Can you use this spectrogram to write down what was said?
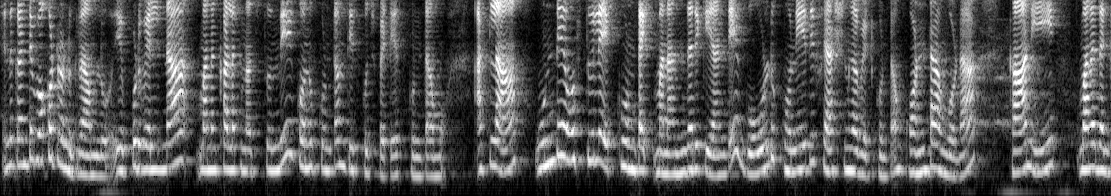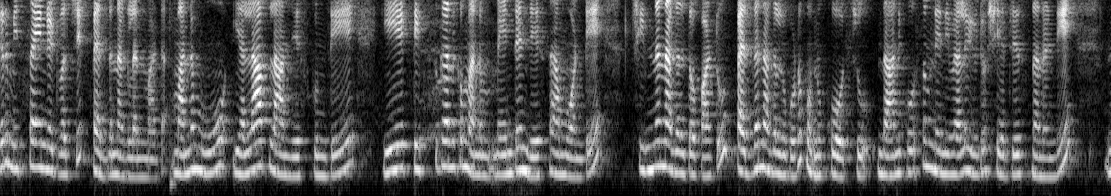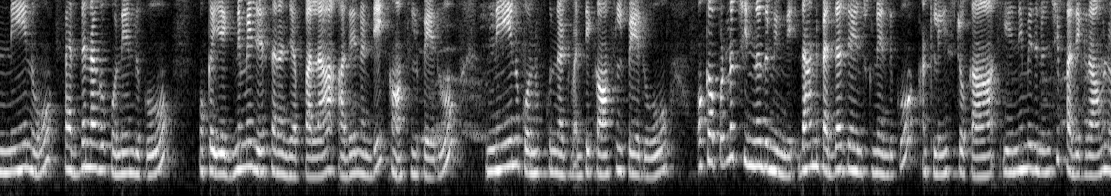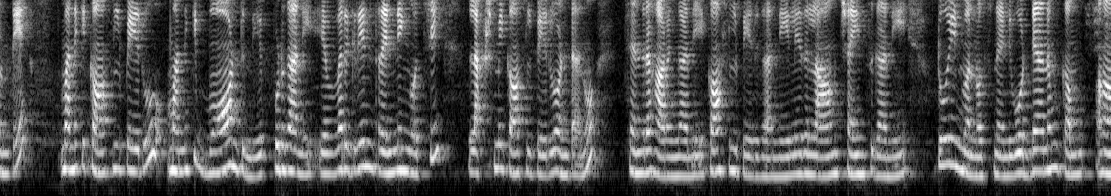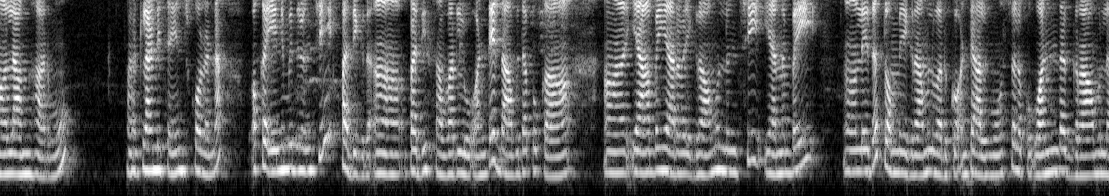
ఎందుకంటే ఒకటి రెండు గ్రాములు. ఎప్పుడు వెళ్ళినా మన కళ్ళకి నచ్చుతుంది కొనుక్కుంటాం తీసుకొచ్చి పెట్టేసుకుంటాము. అట్లా ఉండే వస్తువులే ఎక్కువ ఉంటాయి మనందరికీ. అంటే గోల్డ్ కొనేది ఫ్యాషన్గా పెట్టుకుంటాం కొంటాం కూడా. కానీ మన దగ్గర మిస్ అయ్యేటి వచ్చి పెద్ద నగలు అనమాట మనము ఎలా ప్లాన్ చేసుకుంటే ఏ టిప్స్ కనుక మనం మెయింటైన్ చేసాము అంటే చిన్న నగలతో పాటు పెద్ద నగలను కూడా కొనుక్కోవచ్చు. దానికోసం నేను ఇవాళ వీడియో షేర్ చేస్తున్నానండి. నేను పెద్ద నగ కొనేందుకు ఒక యజ్ఞమే చేశానని చెప్పాలా? అదేనండి కాసుల పేరు. నేను కొనుక్కున్నటువంటి కాసుల పేరు ఒకప్పట్లో చిన్నది నింది దాన్ని పెద్ద చేయించుకునేందుకు అట్లీస్ట్ ఒక ఎనిమిది నుంచి పది గ్రాములు ఉంటే మనకి కాసుల పేరు మనకి బాగుంటుంది. ఎప్పుడు కానీ ఎవర్ గ్రీన్ ట్రెండింగ్ వచ్చి లక్ష్మీ కాసుల పేరు అంటాను. చంద్రహారం కానీ కాసుల పేరు కానీ లేదా లాంగ్ చైన్స్ కానీ టూ ఇన్ వన్ వస్తున్నాయండి. ఒడ్డానం కమ్ లాంగ్ హారము అట్లాంటివి చేయించుకోవాలన్నా ఒక ఎనిమిది నుంచి పది గ్రా పది సవర్లు అంటే దాదాపు ఒక యాభై అరవై గ్రాముల నుంచి ఎనభై లేదా తొంభై గ్రాముల వరకు అంటే ఆల్మోస్ట్ అలా ఒక వంద గ్రాముల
